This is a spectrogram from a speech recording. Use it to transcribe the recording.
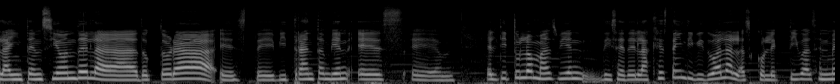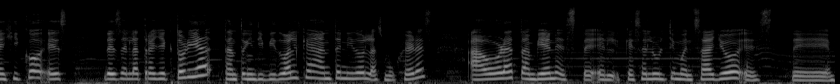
la intención de la doctora este, Vitrán también es, eh, el título más bien dice, de la gesta individual a las colectivas en México, es desde la trayectoria tanto individual que han tenido las mujeres, ahora también, este, el, que es el último ensayo, este,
